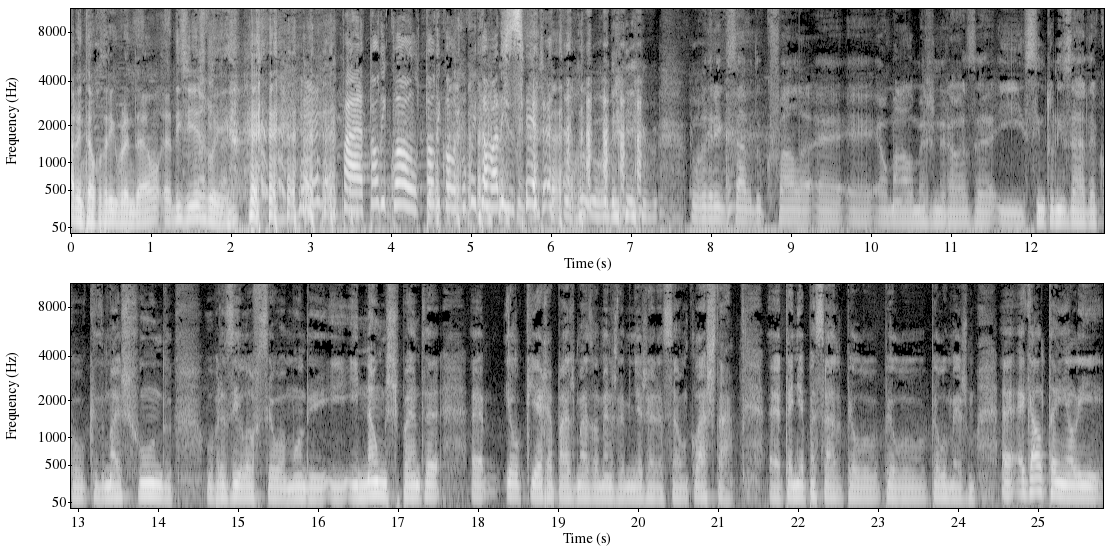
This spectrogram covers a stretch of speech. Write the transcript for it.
Ora então, Rodrigo Brandão, eh, dizias, Rui. Pá, tal e qual, tal e qual a que o Rui estava a dizer. O Rodrigo, o Rodrigo sabe do que fala, é, é- é uma alma generosa e sintonizada com o que de mais fundo o Brasil ofereceu ao mundo e, e- e não me espanta eh, ele que é rapaz mais ou menos da minha geração, que lá está, eh, tenha passado pelo, pelo, pelo mesmo. A Gal tem ali,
